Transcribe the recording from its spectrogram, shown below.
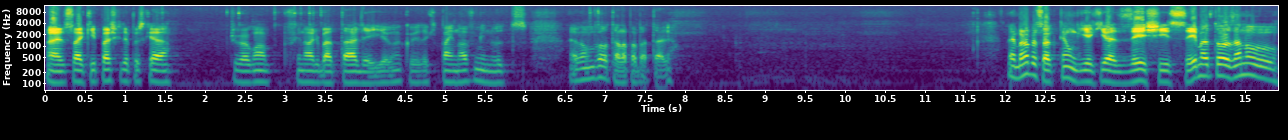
Ah, isso aqui acho que depois que a tiver alguma final de batalha aí, alguma coisa aqui para em 9 minutos. Aí vamos voltar lá para batalha. Lembrando pessoal que tem um guia aqui, ó, ZXC, mas eu tô usando o...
